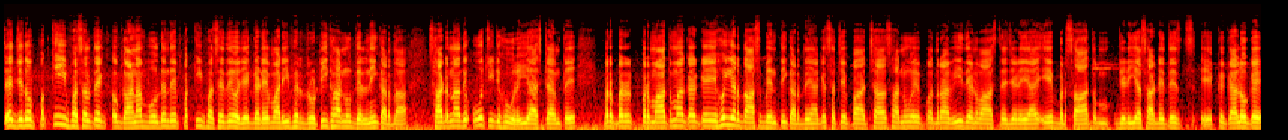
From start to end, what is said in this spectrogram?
ਤੇ ਜਦੋਂ ਪੱਕੀ ਫਸਲ ਤੇ ਉਹ ਗਾਣਾ ਬੋਲਦੇ ਦਿੰਦੇ ਪੱਕੀ ਫਸੇ ਤੇ ਹੋ ਜੇ ਗੜੇਮਾਰੀ ਫਿਰ ਰੋਟੀ ਖਾਣ ਨੂੰ ਦਿਲ ਨਹੀਂ ਕਰਦਾ। ਸਾਡੇ ਨਾਲ ਤੇ ਉਹ ਚੀਜ਼ ਹੋ ਰਹੀ ਆ ਇਸ ਟਾਈਮ ਤੇ। ਪਰ ਪਰ ਪਰਮਾਤਮਾ ਕਰਕੇ ਇਹੋ ਹੀ ਅਰਦਾਸ ਬੇਨਤੀ ਕਰਦੇ ਆ ਕਿ ਸੱਚੇ ਪਾਤਸ਼ਾਹ ਸਾਨੂੰ ਇਹ 15 20 ਦਿਨ ਵਾਸਤੇ ਜਿਹੜੇ ਆ, ਇਹ ਬਰਸਾਤ ਜਿਹੜੀ ਆ ਸਾਡੇ ਤੇ ਇੱਕ ਕਹਿ ਲਓ ਕਿ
